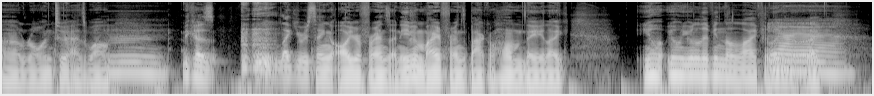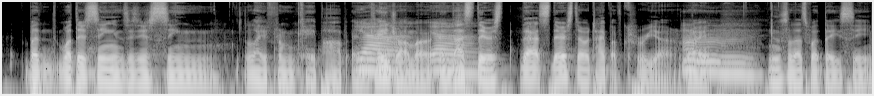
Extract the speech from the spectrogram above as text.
uh, role into it as well. mm, Because, like you were saying, all your friends and even my friends back at home, they like, yo, yo, you're living the life. You're yeah, living the, like, yeah. but what they're seeing is they're just seeing life from K-pop and Yeah, K-drama, and that's yeah. their that's their stereotype of Korea, right? Mm, And so that's what they see.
